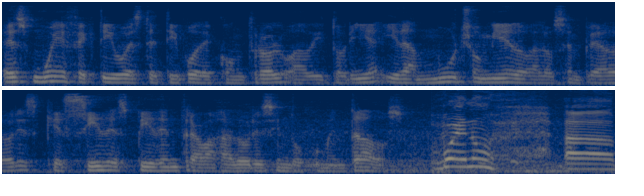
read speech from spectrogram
Es muy efectivo este tipo de control o auditoría y da mucho miedo a los empleadores que sí despiden trabajadores indocumentados. Bueno, uh,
